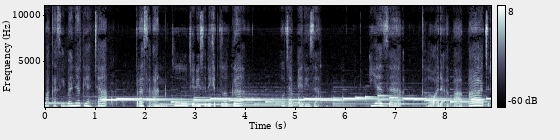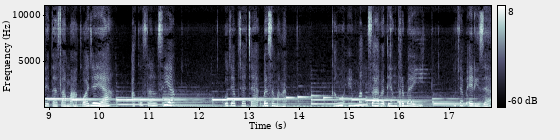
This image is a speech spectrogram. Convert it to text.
Makasih banyak ya, Cak. Perasaanku jadi sedikit lega, ucap Eliza. Iya, Za. Kalau ada apa-apa, cerita sama aku aja ya. Aku selalu siap. Ucap Caca bersemangat. Kamu emang sahabat yang terbaik. Ucap Eliza.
